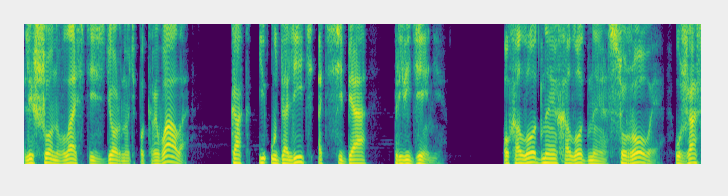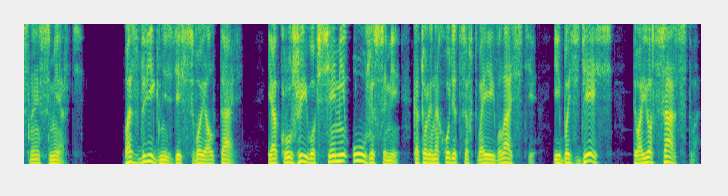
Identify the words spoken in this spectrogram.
лишен власти сдернуть покрывало, как и удалить от себя привидение. О холодная, холодная, суровая, ужасная смерть! Воздвигни здесь свой алтарь и окружи его всеми ужасами, которые находятся в твоей власти, ибо здесь твое царство.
